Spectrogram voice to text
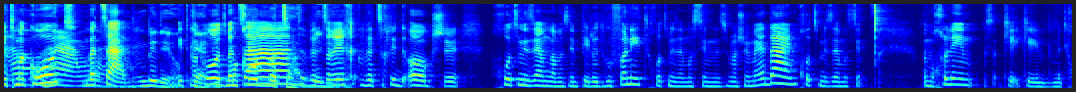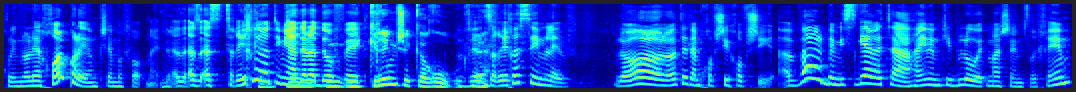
התמכרות בצד. בדיוק, כן, התמכרות בצד, בדיוק. וצריך, וצריך לדאוג שחוץ מזה הם גם עושים פעילות גופנית, חוץ מזה הם עושים משהו עם הידיים, חוץ מזה הם עושים... הם אוכלים, כי, כי הם באמת יכולים לא לאכול כל היום כשהם בפורטנייט. אז, אז, אז צריך להיות עם יד זה על הדופק, מקרים שקרו. כן. וצריך לשים לב. לא, לא לתת להם חופשי חופשי, אבל במסגרת ה... האם הם קיבלו את מה שהם צריכים,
